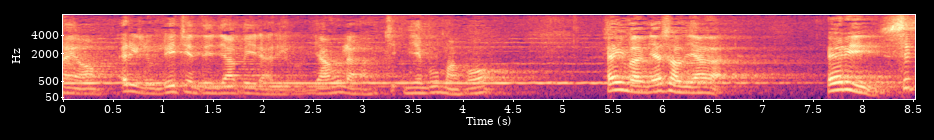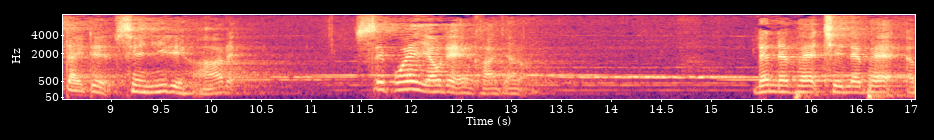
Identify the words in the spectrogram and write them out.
နိုင်အောင်အဲ့ဒီလိုလေ့ကျင့်သင်ကြားပေးတာတွေကိုရာဟုလာမြင်ဖို့မှာပေါ့အဲ့ဒီမှာမြတ်စွာဘုရားကအဲ့ဒီစစ်တိုက်တဲ့ဆင်ကြီးတွေဟာတဲ့စစ်ပွဲရောက်တဲ့အခါကျတော့လက်နှစ်ဖက်ခြေနှစ်ဖက်အ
